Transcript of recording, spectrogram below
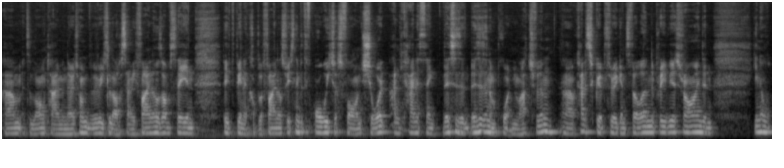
Um, it's a long time in their term. They've reached a lot of semi-finals, obviously, and they've been a couple of finals recently, but they've always just fallen short. And you kind of think this is a, this is an important match for them. Uh, kind of scraped through against Villa in the previous round, and you know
